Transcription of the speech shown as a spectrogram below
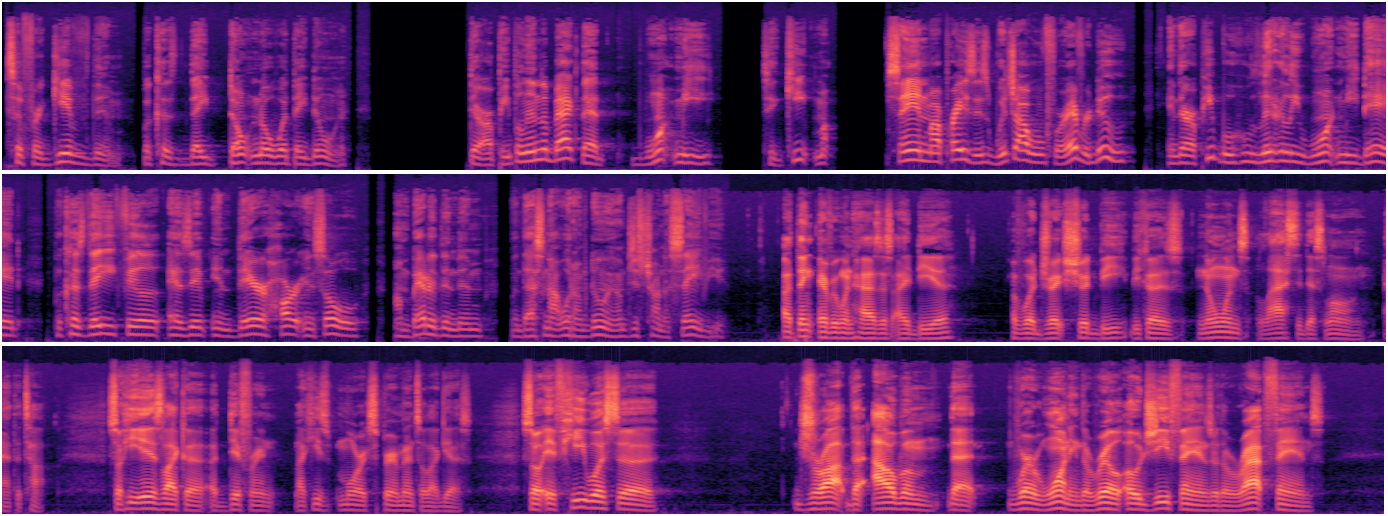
to forgive them because they don't know what they're doing. There are people in the back that want me to keep my, saying my praises, which I will forever do, and there are people who literally want me dead because they feel as if in their heart and soul I'm better than them when that's not what I'm doing. I'm just trying to save you. I think everyone has this idea of what Drake should be because no one's lasted this long at the top. So he is like a, a different, like he's more experimental, I guess. So if he was to drop the album that we're wanting, the real OG fans or the rap fans,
